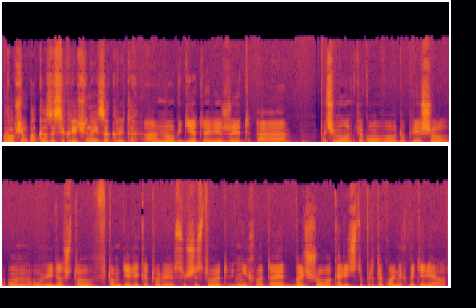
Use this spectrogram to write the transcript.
В общем, пока засекречено и закрыто. Оно где-то лежит, а почему он к такому выводу пришел? Он увидел, что в том деле, которое существует, не хватает большого количества протокольных материалов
